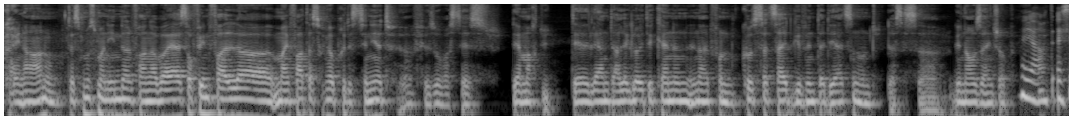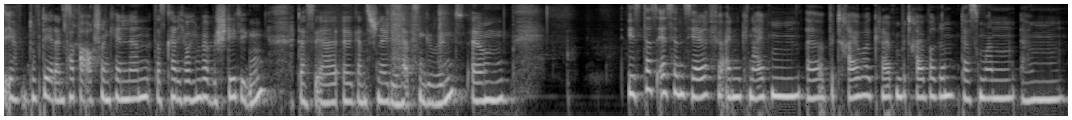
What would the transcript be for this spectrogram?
Keine Ahnung, das muss man ihn dann fragen. Aber er ist auf jeden Fall, äh, mein Vater ist auf jeden Fall prädestiniert äh, für sowas. Der, ist, der macht der lernt alle Leute kennen. Innerhalb von kurzer Zeit gewinnt er die Herzen und das ist äh, genau sein Job. Ja, ich durfte ja deinen Papa auch schon kennenlernen. Das kann ich auf jeden Fall bestätigen, dass er äh, ganz schnell die Herzen gewinnt. Ähm, ist das essentiell für einen Kneipenbetreiber, Kneipenbetreiberin, dass man, ähm,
